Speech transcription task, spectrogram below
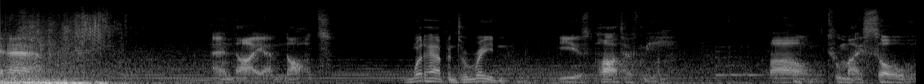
am. And I am not. What happened to Raiden? He is part of me. Bound to my soul.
